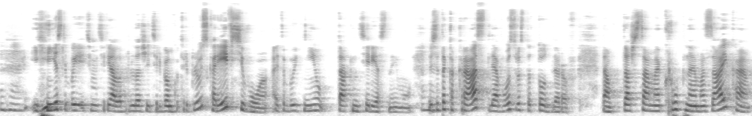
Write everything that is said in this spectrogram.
Угу. И если бы эти материалы предложить ребенку 3+, скорее всего, это будет не так интересно ему. Угу. То есть это как раз для возраста тоддлеров. Там та же самая крупная мозаика,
